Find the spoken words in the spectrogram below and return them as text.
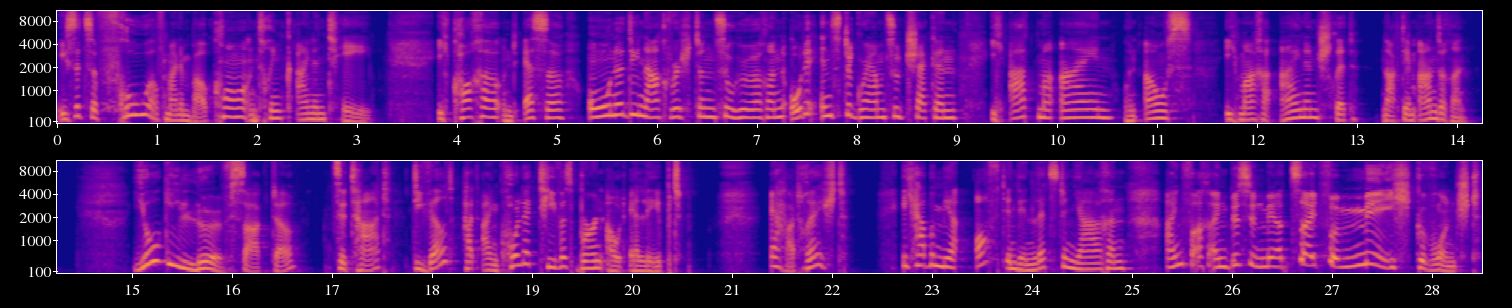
Ich sitze früh auf meinem Balkon und trinke einen Tee. Ich koche und esse, ohne die Nachrichten zu hören oder Instagram zu checken. Ich atme ein und aus. Ich mache einen Schritt nach dem anderen. Yogi Löw sagte, Zitat, die Welt hat ein kollektives Burnout erlebt. Er hat recht. Ich habe mir oft in den letzten Jahren einfach ein bisschen mehr Zeit für mich gewünscht.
